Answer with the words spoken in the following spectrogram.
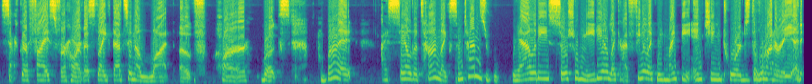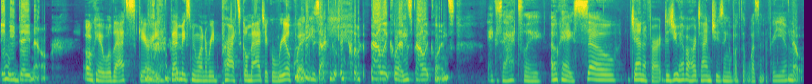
sacrifice for harvest. Like that's in a lot of horror books. But I say all the time, like sometimes reality, social media, like I feel like we might be inching towards the lottery at any day now. Okay, well, that's scary. that makes me want to read Practical Magic real quick. exactly. Palate cleanse, palate cleanse. Exactly. Okay, so Jennifer, did you have a hard time choosing a book that wasn't for you? No.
